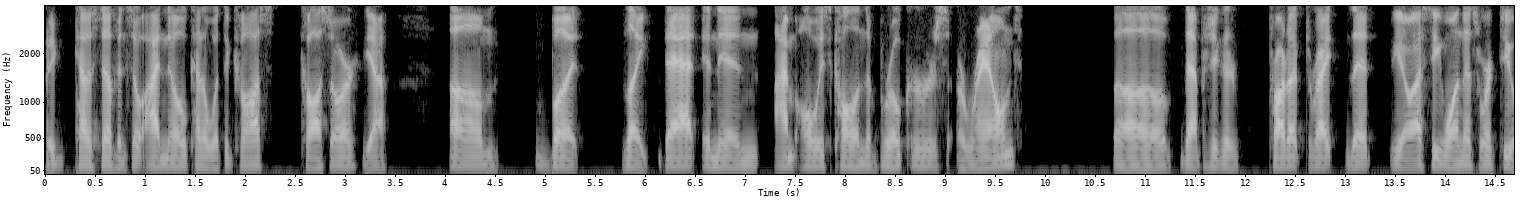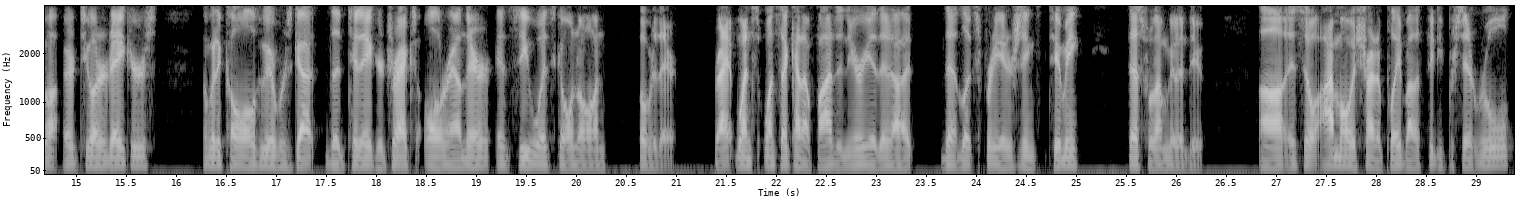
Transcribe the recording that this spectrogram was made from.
big kind of stuff. And so I know kind of what the costs costs are. Yeah. Um, but like that, and then I'm always calling the brokers around uh that particular product, right? That you know, I see one that's worth two or 200 acres. I'm going to call whoever's got the 10 acre tracks all around there and see what's going on over there right? Once once I kind of find an area that I that looks pretty interesting to me, that's what I'm going to do. Uh, and so I'm always trying to play by the 50% rule,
